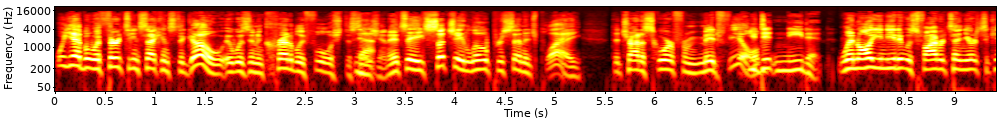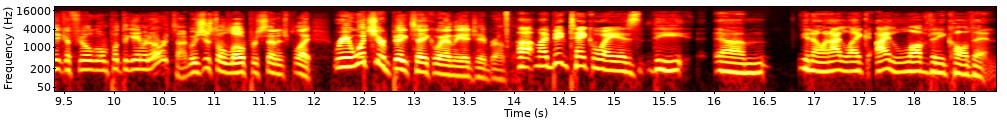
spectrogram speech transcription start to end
Well, yeah, but with 13 seconds to go, it was an incredibly foolish decision. It's a such a low percentage play to try to score from midfield. You didn't need it. when all you needed was five or 10 yards to kick a field goal and put the game in overtime. It was just a low percentage play. Rhea, what's your big takeaway on the AJ Brown thing? Uh, my big takeaway is the, um, you know, and I like, I love that he called in.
